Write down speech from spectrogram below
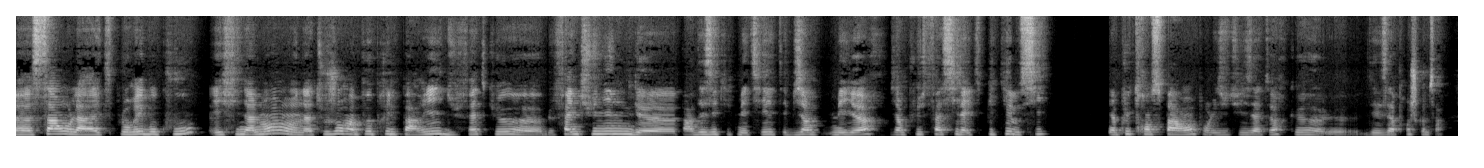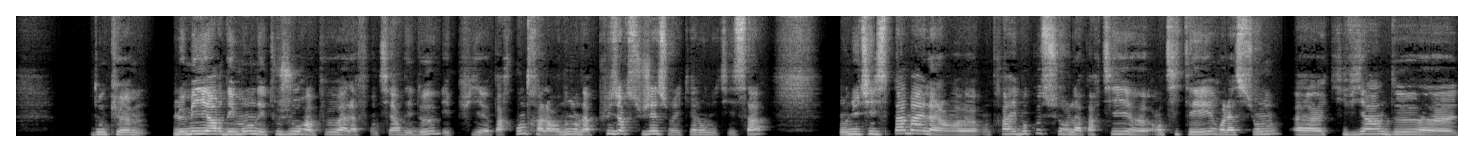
Euh, ça, on l'a exploré beaucoup et finalement, on a toujours un peu pris le pari du fait que euh, le fine-tuning euh, par des équipes métiers était bien meilleur, bien plus facile à expliquer aussi, bien plus transparent pour les utilisateurs que des approches comme ça. Donc, le meilleur des mondes est toujours un peu à la frontière des deux. Et puis, euh, par contre, alors nous, on a plusieurs sujets sur lesquels on utilise ça. On utilise pas mal. Alors, euh, on travaille beaucoup sur la partie euh, entité, relation, qui vient de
